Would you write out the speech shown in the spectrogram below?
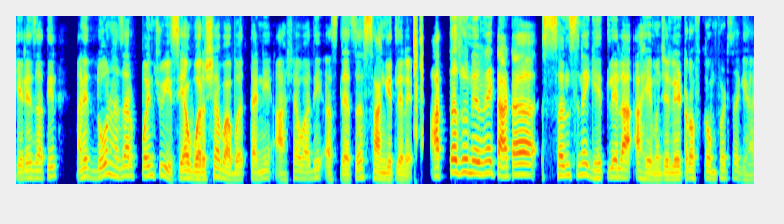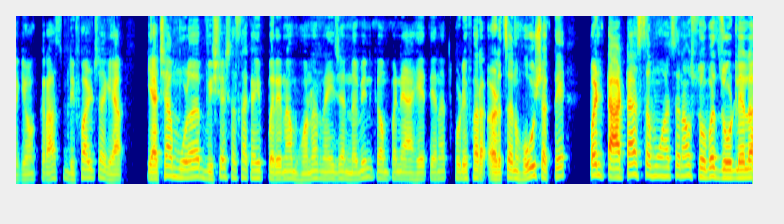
केले जातील आणि दोन हजार पंचवीस या वर्षाबाबत त्यांनी आशावादी असल्याचं सांगितलेलं आहे. आत्ता जो निर्णय टाटा सन्सने घेतलेला आहे म्हणजे लेटर ऑफ कम्फर्टचा घ्या किंवा क्रास डिफॉल्टचा घ्या याच्यामुळं विशेष असा काही परिणाम होणार नाही. ज्या नवीन कंपन्या आहेत त्यांना थोडीफार अडचण होऊ शकते. पण टाटा समूहाचं नाव सोबत जोडलेलं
